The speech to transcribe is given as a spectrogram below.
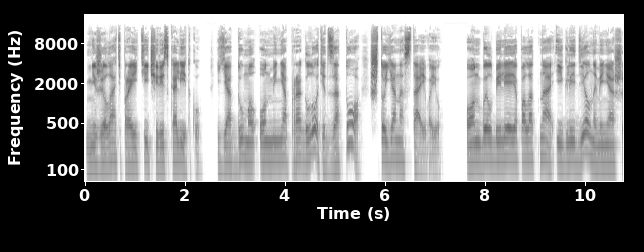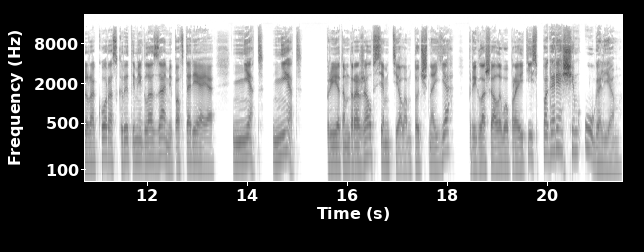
Не желать пройти через калитку. Я думал, он меня проглотит за то, что я настаиваю. Он был белее полотна и глядел на меня широко раскрытыми глазами, повторяя «Нет, нет». При этом дрожал всем телом, точно я приглашал его пройтись по горящим угольям.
